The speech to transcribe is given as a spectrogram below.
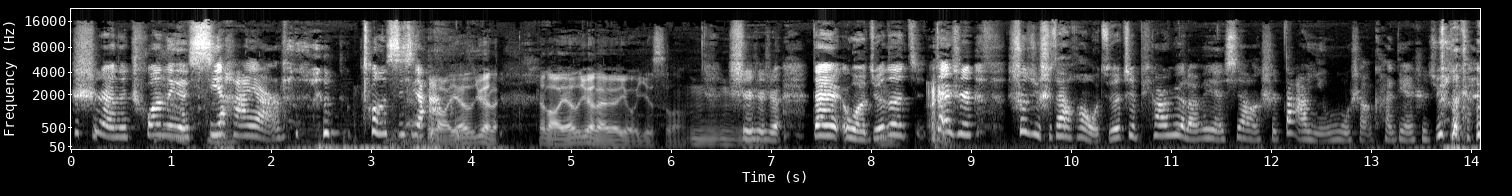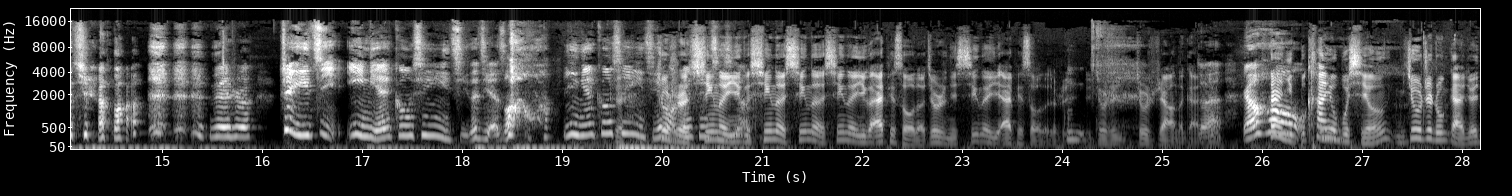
是啊，那穿那个嘻哈样儿，穿嘻嘻哈老爷子越来这老爷子越来越有意思了，嗯是是是，但是我觉得，但是说句实在话，我觉得这片儿越来越像是大荧幕上看电视剧的感觉了。那是这一季一年更新一集的节奏，一年更新一集，就是新新的一个新的新的新的一个 episode，就是你新的一 episode，就是、嗯就是就是这样的感对觉。，然后但是你不看又嗯不行，你就是这种感觉，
